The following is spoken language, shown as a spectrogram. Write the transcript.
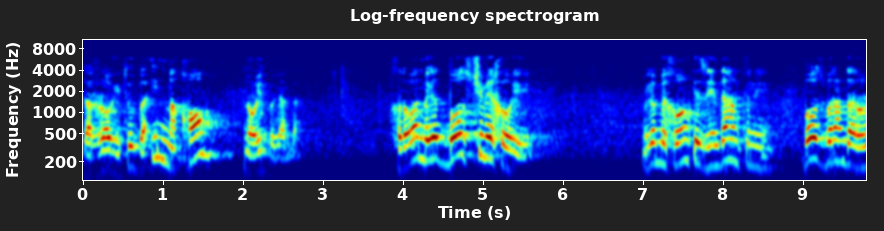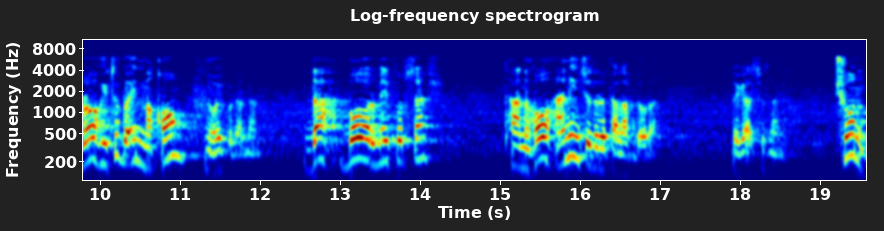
در راه تو به این مقام نایل بگردم. خداوند میگه باز چی می‌خواهی؟ میگه می‌خواهم که زنده هم کنی. باز برم در راه تو به این مقام نایل بگردم. ده بار میپرسش تنها همین چیز رو طلب دارد. دیگر چیز نمی‌خواد چون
